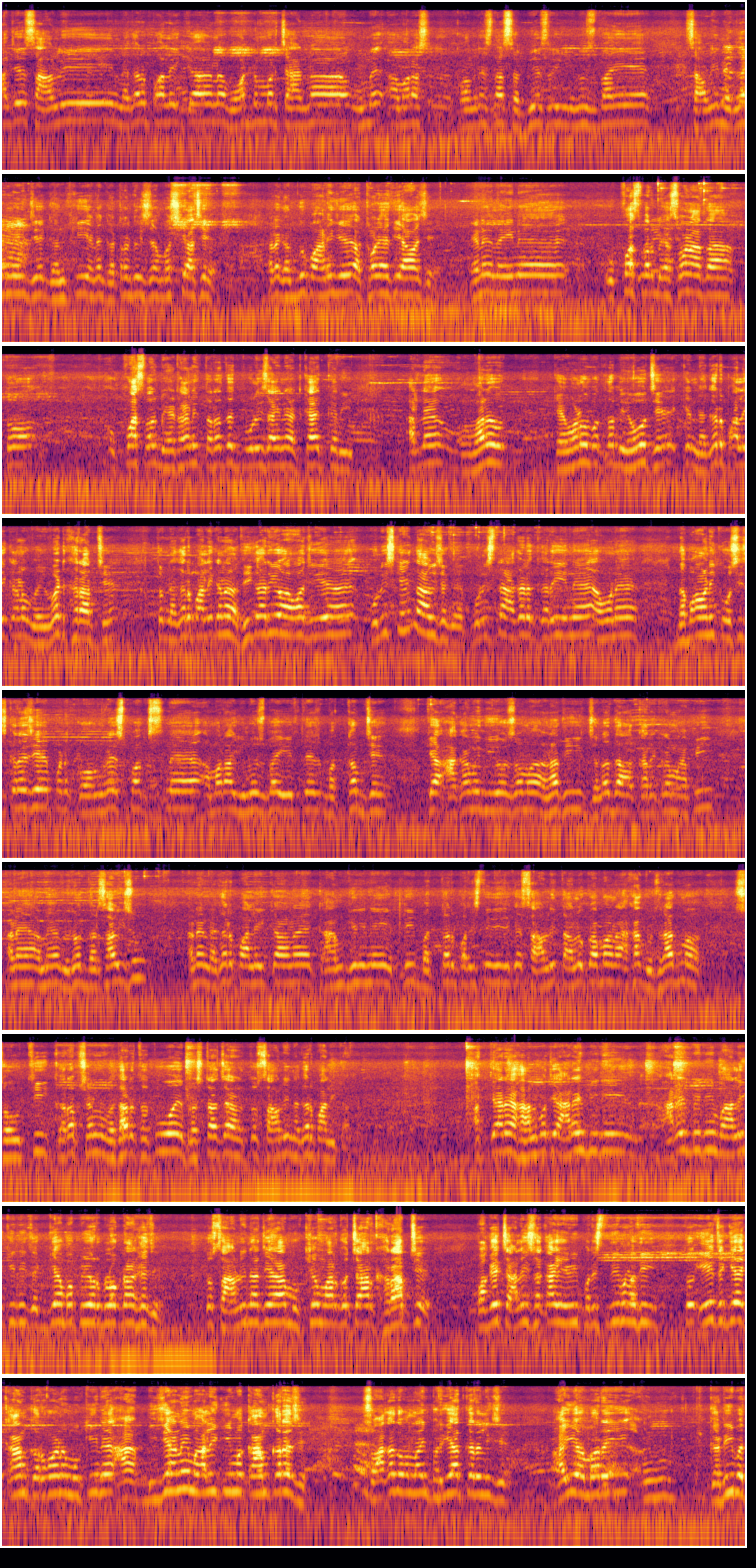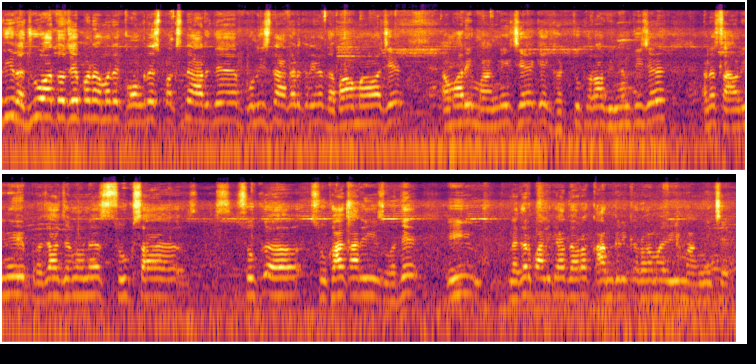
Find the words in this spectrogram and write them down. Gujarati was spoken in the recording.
આજે સાવલી નગરપાલિકાના વોર્ડ નંબર ચારના ઉમે અમારા કોંગ્રેસના સભ્ય શ્રી યુનુસભાઈએ સાવલી નગરની જે ગંદકી અને ગટરની સમસ્યા છે અને ગંદુ પાણી જે અઠવાડિયાથી આવે છે, એને લઈને ઉપવાસ પર બેસવાના હતા, તો ઉપવાસ પર બેઠાની તરત જ પોલીસ આવીને અટકાયત કરી. એટલે અમારો કહેવાનો મતલબ એવો છે કે નગરપાલિકાનો વહીવટ ખરાબ છે, તો નગરપાલિકાના અધિકારીઓ આવવા જોઈએ, પોલીસ કેવી રીતે આવી શકે? પોલીસને આગળ કરીને અમને દબાવવાની કોશિશ કરે છે, પણ કોંગ્રેસ પક્ષને અમારા યુનુસભાઈ એ રીતે મક્કમ છે કે આગામી દિવસોમાં આનાથી જલદ કાર્યક્રમ આપી અને અમે વિરોધ દર્શાવીશું. અને નગરપાલિકાને કામગીરીને એટલી બદતર પરિસ્થિતિ છે કે સાવલી તાલુકામાં આખા ગુજરાતમાં સૌથી કરપ્શન વધારે થતું હોય ભ્રષ્ટાચાર તો સાવલી નગરપાલિકા. અત્યારે હાલમાં જે આરએનબીની આરએનબીની માલિકીની જગ્યામાં પ્યોર બ્લોક નાખે છે, તો સાવલીના જે આ મુખ્ય માર્ગો ચાર ખરાબ છે પગે ચાલી શકાય એવી પરિસ્થિતિમાં નથી. તો એ જગ્યાએ કામ કરવાને મૂકીને આ બીજાની માલિકીમાં કામ કરે છે. સ્વાગત ઓનલાઈન ફરિયાદ કરેલી છે. આવી અમારી ઘણી બધી રજૂઆતો છે, પણ અમારે કોંગ્રેસ પક્ષને આ રીતે પોલીસને આગળ કરીને દબાવવામાં આવે છે. અમારી માંગણી છે કે ઘટતું કરવા વિનંતી છે અને સાવલીની પ્રજાજનોને સુખ સુખ સુખાકારી વધે એવી નગરપાલિકા દ્વારા કામગીરી કરવામાં એવી માંગણી છે.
